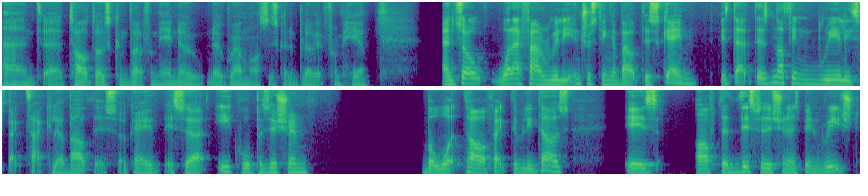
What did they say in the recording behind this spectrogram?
and uh, Tal does convert from here. No, no Grandmaster is going to blow it from here. And so, what I found really interesting about this game is that there's nothing really spectacular about this. Okay, it's a equal position, but what Tal effectively does is after this position has been reached,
